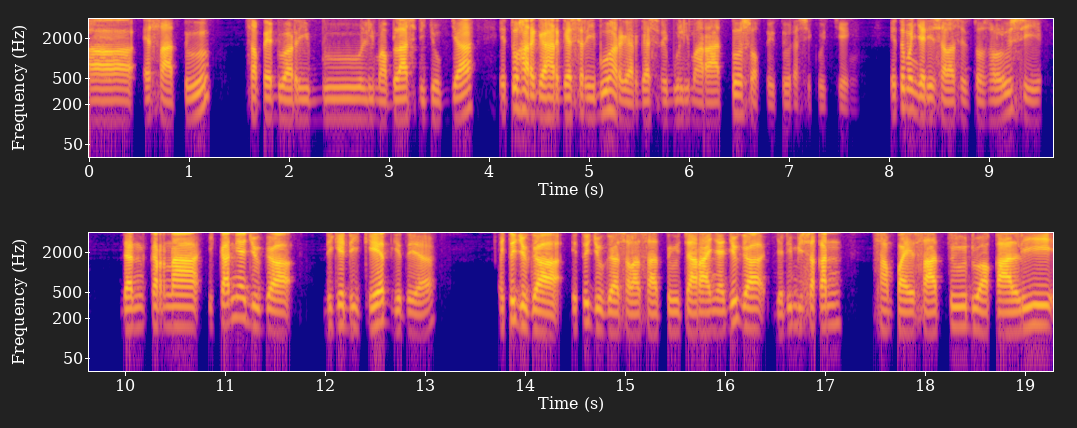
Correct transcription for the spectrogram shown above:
eh, S1 sampai 2015 di Jogja itu harga-harga 1000 harga-harga 1500 waktu itu nasi kucing. Itu menjadi salah satu solusi. Dan karena ikannya juga dikit-dikit gitu ya itu juga itu juga salah satu caranya juga. Jadi misalkan sampai satu dua kali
